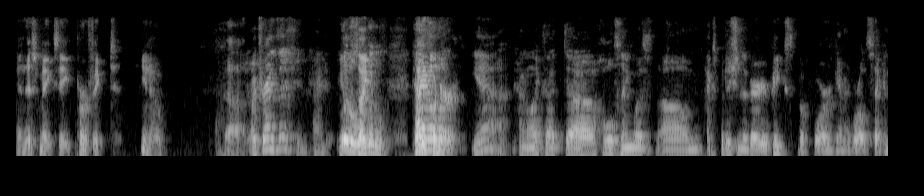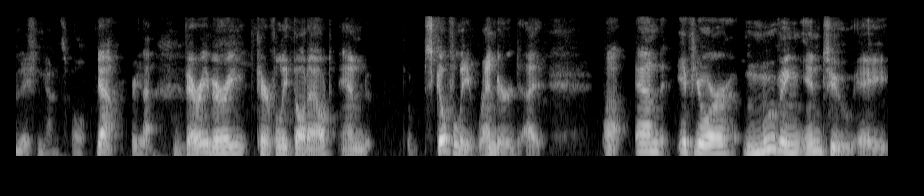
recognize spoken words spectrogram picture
and this makes a perfect you know uh, a transition kind of. Little like little kind opener. of yeah, kind of like that uh, whole thing with um, Expedition to Barrier Peaks before Gamma World Second Edition got its full. Yeah. Uh, very very carefully thought out and skillfully rendered. I, uh, and if you're moving into a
